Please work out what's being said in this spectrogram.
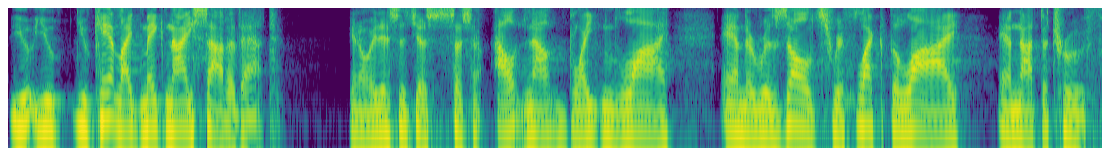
you, you, you can't like make nice out of that. You know, this is just such an out and out blatant lie, and the results reflect the lie and not the truth.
